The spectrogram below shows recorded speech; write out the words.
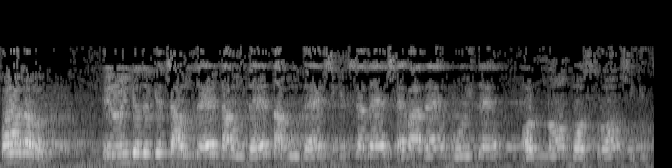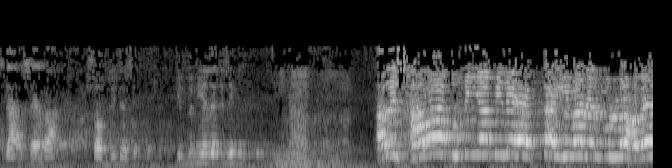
কয় হাজার হবে? এই রোহিঙ্গাদেরকে চাউল দেয় ডাউল দেয় তাবু দেয় চিকিৎসা দেয় সেবা দেয় বই দেয় অন্ন বস্ত্র চিকিৎসা সেবা সব দিতেছে। কিন্তু নিয়ে যেতেছে কি? আরে সারা দুনিয়া মিলে একটা ইমানের মূল্য হবে।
